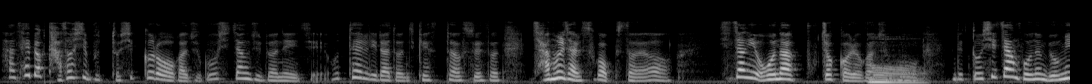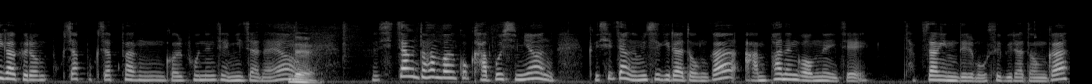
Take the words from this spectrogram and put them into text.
한 새벽 5시부터 시끄러워가지고 시장 주변에 이제 호텔이라든지 게스트하우스에서 잠을 잘 수가 없어요. 시장이 워낙 북적거려가지고. 어, 근데 또 시장 보는 묘미가 그런 복잡복잡한 걸 보는 재미잖아요. 네. 시장도 한번 꼭 가보시면 그 시장 음식이라던가 안 파는 거 없는 이제 잡상인들 모습이라던가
